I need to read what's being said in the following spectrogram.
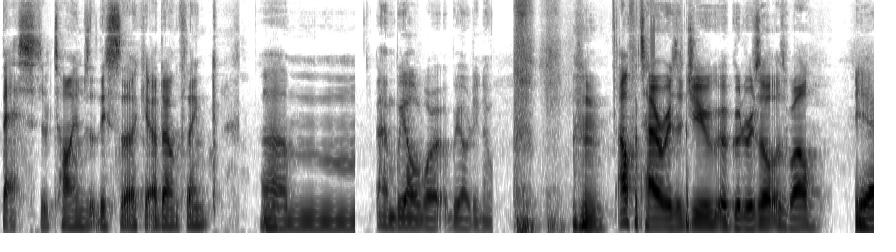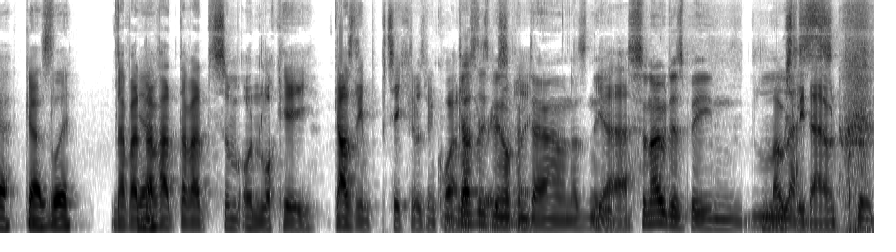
best of times at this circuit. I don't think. Um, And we all were, we already know. AlphaTauri is a due a good result as well. Yeah, Gasly. They've had Yeah. they've had they've had some unlucky. Gasly in particular has been quite. unlucky Gasly's been up and down, hasn't he? Yeah. Tsunoda's been Mostly less down. good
